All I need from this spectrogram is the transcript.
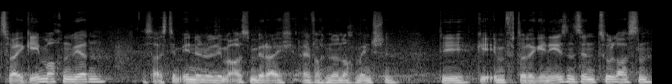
2G machen werden. Das heißt, im Innen- und im Außenbereich einfach nur noch Menschen, die geimpft oder genesen sind, zulassen.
